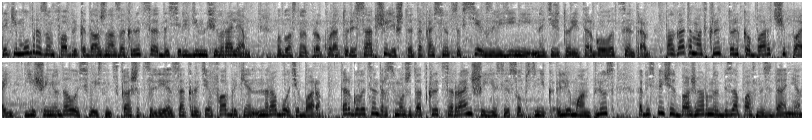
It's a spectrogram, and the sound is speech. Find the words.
Таким образом, фабрика должна закрыться до середины февраля. В областной прокуратуре сообщили, что это коснется всех заведений на территории торгового центра. Пока там открыт только бар «Чапай». Еще не удалось выяснить, скажется ли закрытие фабрики на работе бара. Торговый центр сможет открыться раньше, если собственник «Лиман Плюс» обеспечит обеспечит пожарную безопасность здания.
